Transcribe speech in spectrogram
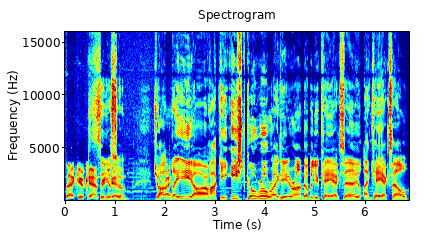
Thank you, Ken. See you soon. it. John right. Leahy, our Hockey East guru, right here on WKXL, uh, KXL,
